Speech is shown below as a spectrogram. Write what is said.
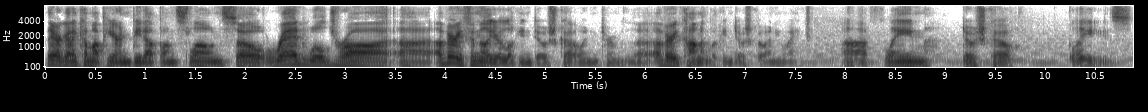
they are gonna come up here and beat up on Sloan. So red will draw uh, a very familiar looking Doshko in terms uh, a very common looking Doshko anyway. Uh, flame Doshko, blaze,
